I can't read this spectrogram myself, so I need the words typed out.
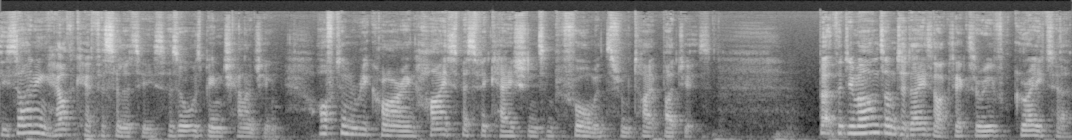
Designing healthcare facilities has always been challenging, often requiring high specifications and performance from tight budgets. But the demands on today's architects are even greater,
